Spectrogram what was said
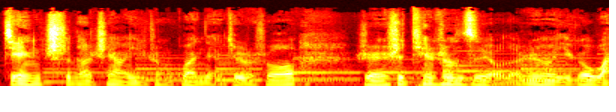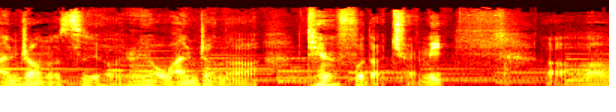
坚持的这样一种观点，就是说人是天生自由的，人有一个完整的自由，人有完整的天赋的权利，呃。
